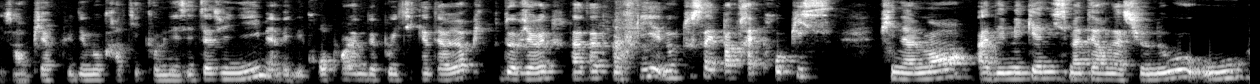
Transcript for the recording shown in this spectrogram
des empires plus démocratiques comme les États-Unis, mais avec des gros problèmes de politique intérieure, puis qui doivent gérer tout un tas de conflits. Et donc tout ça n'est pas très propice finalement à des mécanismes internationaux où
